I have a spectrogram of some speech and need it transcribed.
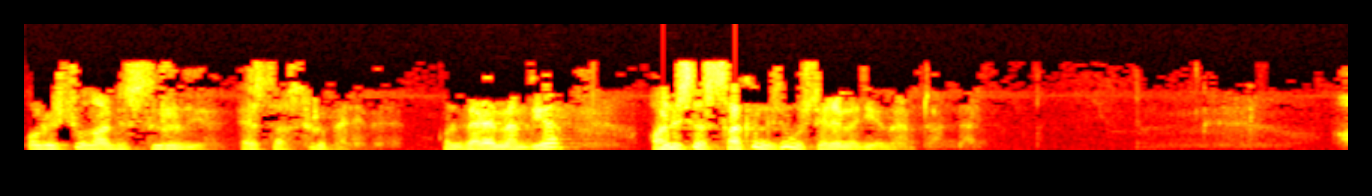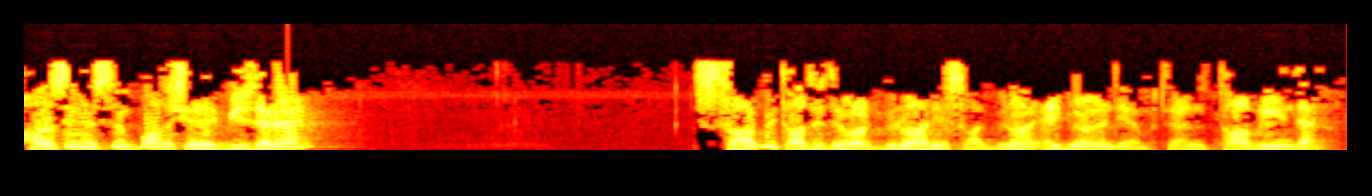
O Resulullah'ın bir sırrı diyor. Esas sırrı böyle böyle. Onu veremem diyor. Annesi sakın bizim söyleme diyor Mehmetler. Hazretleri bazı şeyleri bizlere Sabit Hazretleri var. Bülali, Sabit, Bülali, El diye muhtemelen. Tabiinden.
